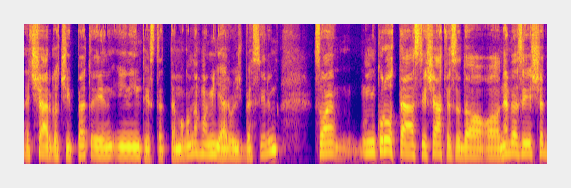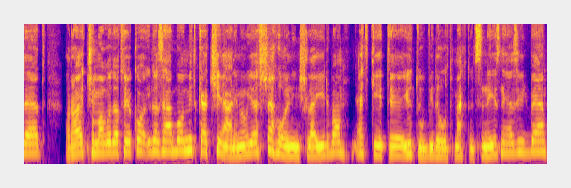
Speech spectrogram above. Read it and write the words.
egy sárga csippet, én, én intéztettem magamnak, majd mindjárt erről is beszélünk. Szóval amikor ott állsz és átveszed a, a nevezésedet, a rajcsomagodat, hogy akkor igazából mit kell csinálni, mert ugye ez sehol nincs leírva, egy-két YouTube videót meg tudsz nézni az ügybe,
